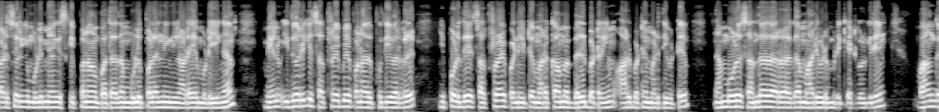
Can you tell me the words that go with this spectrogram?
கடைசி வரைக்கும் முழுமையாக ஸ்கிப் பண்ணாமல் பார்த்தா தான் முழு பலன் நீங்கள் அடைய முடியுங்க. மேலும் இதுவரைக்கும் சப்ஸ்கிரைபே பண்ணாத புதியவர்கள் இப்பொழுது சப்ஸ்கிரைப் பண்ணிட்டு மறக்காமல் பெல் பட்டனையும் ஆல் பட்டனையும் அழுத்திவிட்டு நம்மோடு சந்தாதாரராக மாறிவிடும்படி கேட்டுக்கொள்கிறேன். வாங்க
